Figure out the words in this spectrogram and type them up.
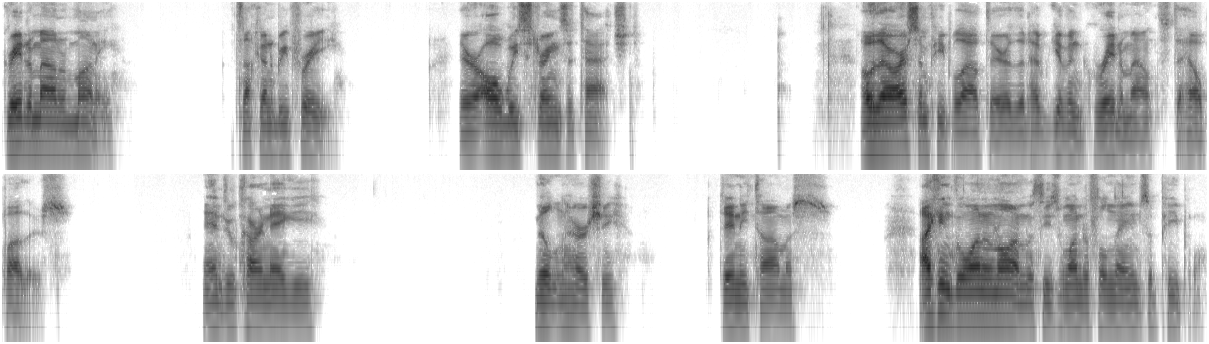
great amount of money, it's not going to be free. There are always strings attached. Oh, there are some people out there that have given great amounts to help others. Andrew Carnegie, Milton Hershey, Danny Thomas. I can go on and on with these wonderful names of people.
